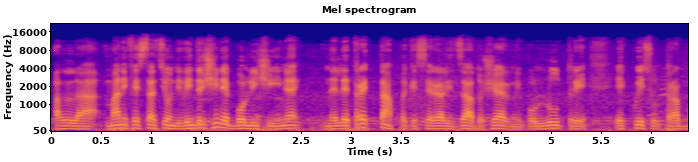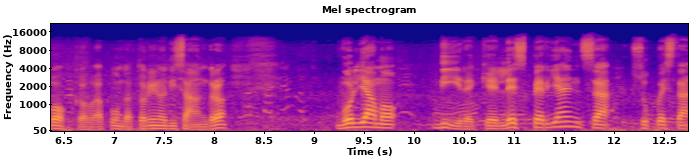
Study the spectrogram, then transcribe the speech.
alla manifestazione di Ventricine e Bollicine nelle tre tappe che si è realizzato Cerni, Pollutri e qui sul Trabocco appunto a Torino di Sangro. Vogliamo dire che l'esperienza su questo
